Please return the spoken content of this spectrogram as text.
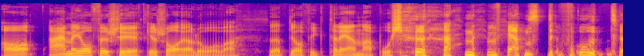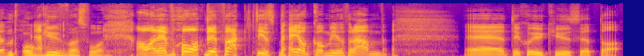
Ja, nej, men jag försöker, sa jag då. Va? Så att jag fick träna på att köra med vänsterfoten. Åh gud vad svårt. Ja, det var det faktiskt. Men jag kom ju fram eh, till sjukhuset då.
